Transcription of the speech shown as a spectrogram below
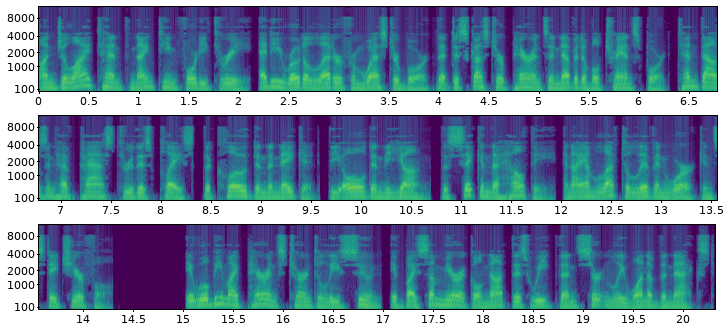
On July 10, 1943, Etty wrote a letter from Westerbork that discussed her parents' inevitable transport. Ten thousand have passed through this place, the clothed and the naked, the old and the young, the sick and the healthy, and I am left to live and work and stay cheerful. It will be my parents' turn to leave soon, if by some miracle not this week then certainly one of the next.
